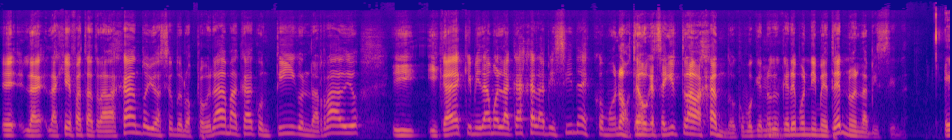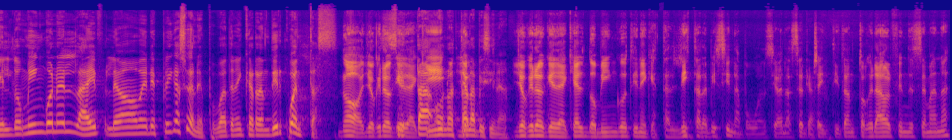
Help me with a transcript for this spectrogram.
eh, la, la jefa está trabajando, yo haciendo los programas acá contigo en la radio, y, y cada vez que miramos la caja de la piscina es como, no, tengo que seguir trabajando, como que no queremos ni meternos en la piscina. El domingo en el live le vamos a ver explicaciones, pues va a tener que rendir cuentas. No, yo creo Si que de está aquí. o no está yo, la piscina. Yo creo que de aquí al domingo tiene que estar lista la piscina, pues bueno, si van a ser treinta y tantos grados el fin de semana,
